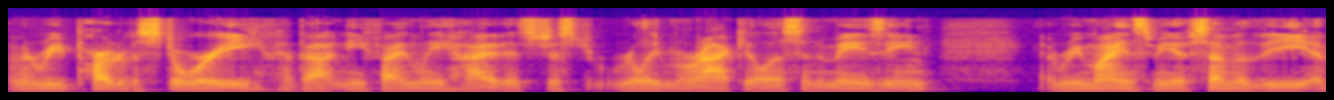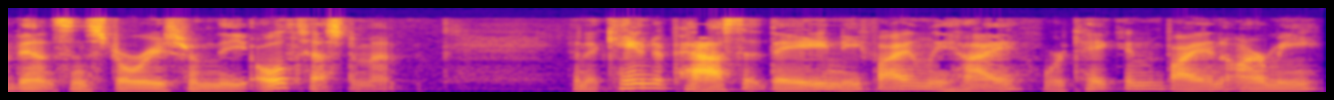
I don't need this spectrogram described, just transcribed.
I'm going to read part of a story about Nephi and Lehi that's just really miraculous and amazing. It reminds me of some of the events and stories from the Old Testament. And it came to pass that they, Nephi and Lehi, were taken by an army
